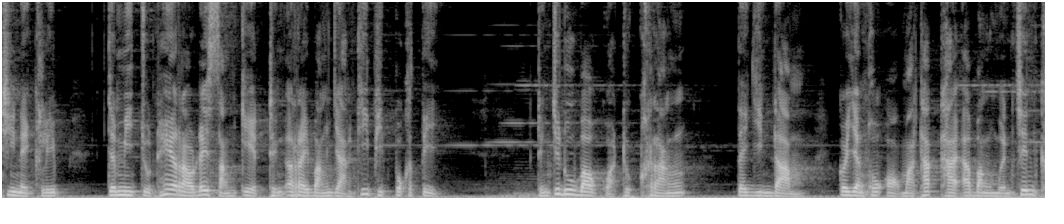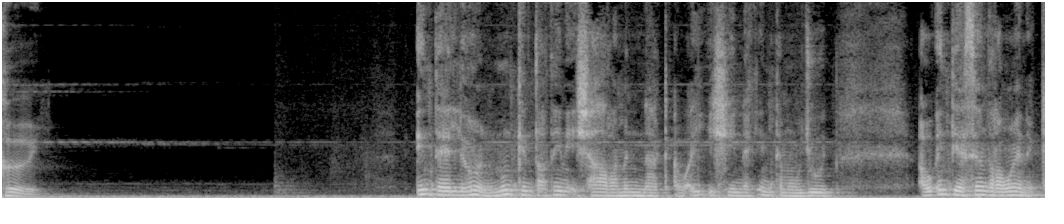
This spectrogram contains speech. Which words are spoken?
ที่ในคลิปจะมีจุดให้เราได้สังเกตถึงอะไรบางอย่างที่ผิดปกติ ถึงจะดูเบากว่าทุกครั้ง แต่ยินดำก็ยังคงออกมาทักทายอบังเหมือนเช่นเคย انت اللي هون ممكن تعطيني إشارة منك أو أي إشي إنك أنت موجود؟ أو أنت يا ساندرا وينك؟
